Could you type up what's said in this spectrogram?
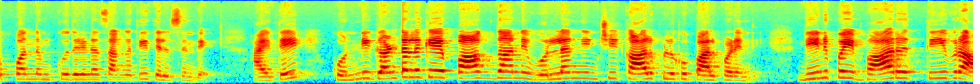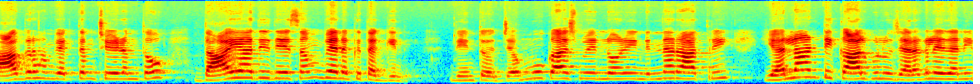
ఒప్పందం కుదిరిన సంగతి తెలిసిందే. అయితే కొన్ని గంటలకే పాక్ దాన్ని ఉల్లంఘించి కాల్పులకు పాల్పడింది. దీనిపై భారత్ తీవ్ర ఆగ్రహం వ్యక్తం చేయడంతో దాయాది దేశం వెనక్కి తగ్గింది. దీంతో జమ్మూ కాశ్మీర్లోని నిన్న రాత్రి ఎలాంటి కాల్పులు జరగలేదని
